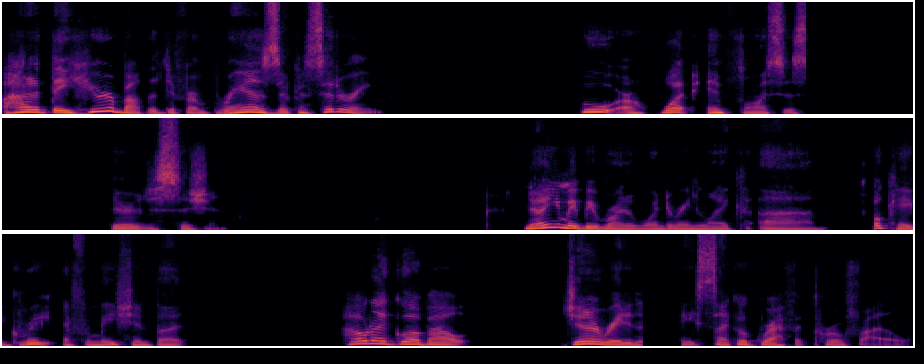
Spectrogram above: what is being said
how did they hear about the different brands they're considering? Who or what influences their decision? Now you may be running wondering, like, uh, okay, great information, but how would I go about generating a psychographic profile?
